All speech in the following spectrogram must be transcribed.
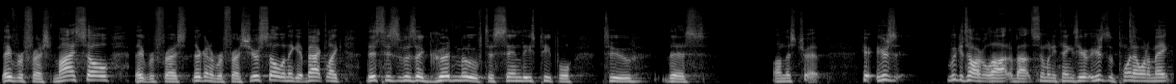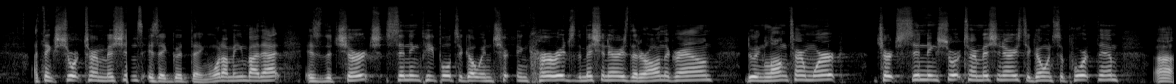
They've refreshed my soul. They've refreshed, they're going to refresh your soul when they get back. Like, this is, was a good move to send these people to this, on this trip. Here, here's, we could talk a lot about so many things here. Here's the point I want to make. I think short term missions is a good thing. What I mean by that is the church sending people to go encourage the missionaries that are on the ground doing long term work, the church sending short term missionaries to go and support them. Uh,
